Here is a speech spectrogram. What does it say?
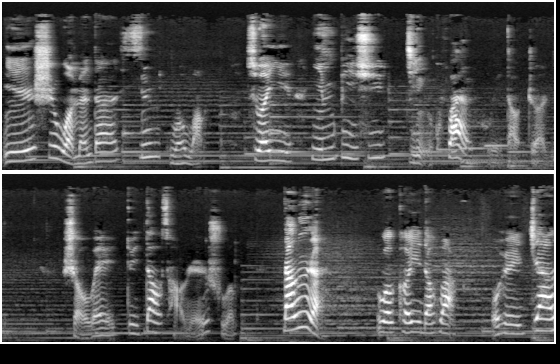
您是我们的新国王，所以。您必须尽快回到这里。”守卫对稻草人说。“当然，如果可以的话，我会加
